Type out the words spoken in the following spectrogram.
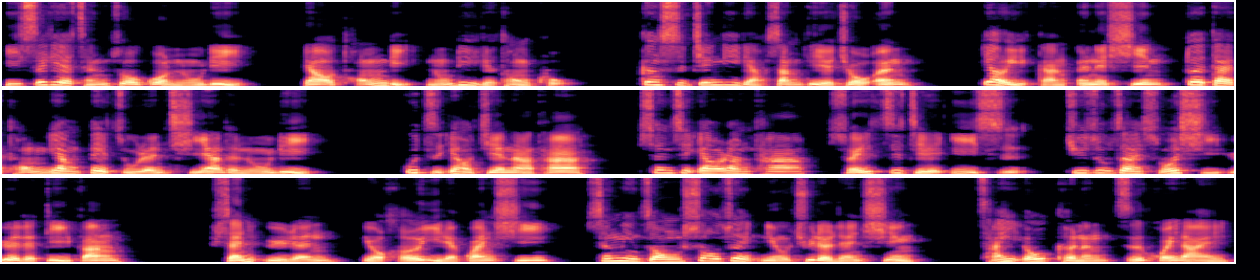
以色列曾做过奴隶，要同理奴隶的痛苦，更是经历了上帝的救恩，要以感恩的心对待同样被主人欺压的奴隶，不只要接纳他，甚至要让他随自己的意思居住在所喜悦的地方。神与人有合宜的关系，生命中受罪扭曲的人性才有可能值回来，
